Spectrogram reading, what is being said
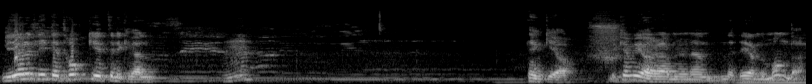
Vi gör ett litet hockey till ikväll, Mm. tänker jag. Det kan vi göra nu när det är ändå måndag.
